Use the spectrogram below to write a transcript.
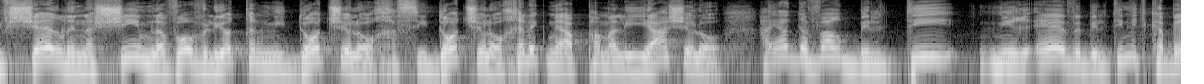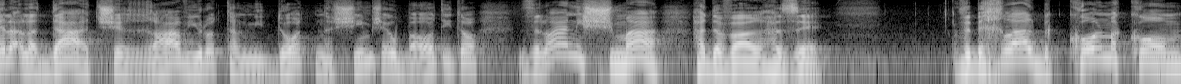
אפשר לנשים לבוא ולהיות תלמידות שלו, חסידות שלו, חלק מהפמליה שלו, היה דבר בלתי נראה ובלתי מתקבל על הדעת שרב יהיו לו תלמידות, נשים שהיו באות איתו, זה לא היה נשמע הדבר הזה. ובכלל, בכל מקום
